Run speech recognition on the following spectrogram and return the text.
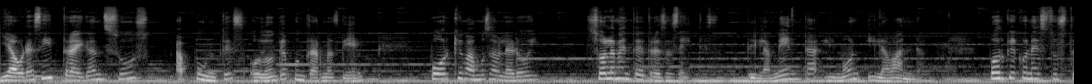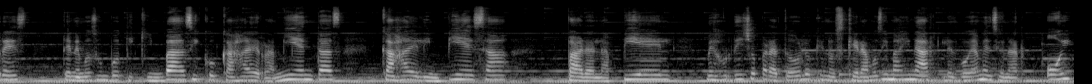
Y ahora sí, traigan sus apuntes o dónde apuntar más bien, porque vamos a hablar hoy solamente de tres aceites, de la menta, limón y lavanda, porque con estos tres tenemos un botiquín básico, caja de herramientas, caja de limpieza para la piel, mejor dicho, para todo lo que nos queramos imaginar, les voy a mencionar hoy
